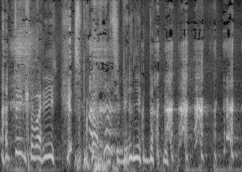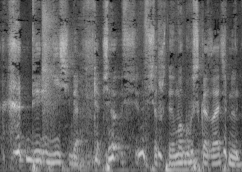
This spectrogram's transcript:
А ты говоришь, справку тебе не дали. Береги себя. Все, все, что я могу сказать, Мин,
